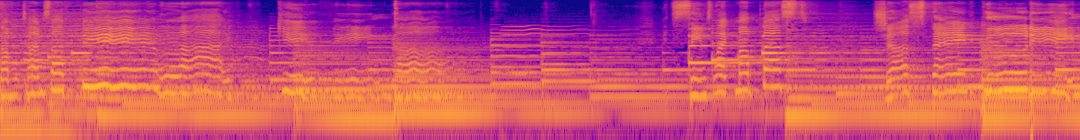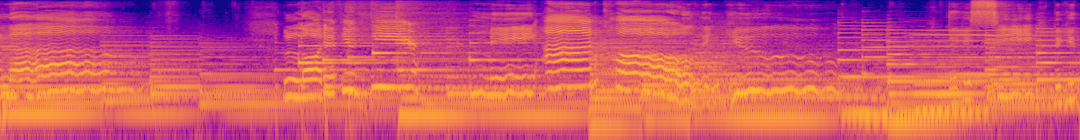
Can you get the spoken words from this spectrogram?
Sometimes I feel like giving up. It seems like my best just ain't good enough. Lord, if you hear me, I'm calling you. Do you see? Do you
